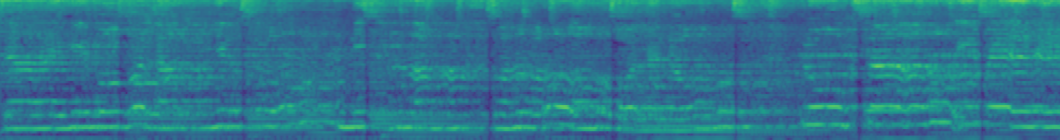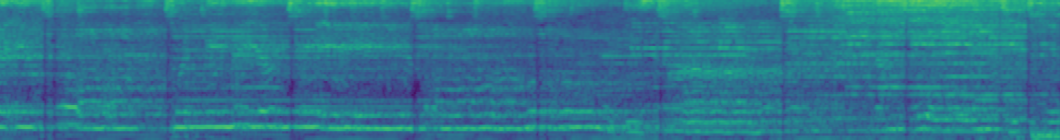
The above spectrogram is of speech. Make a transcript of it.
ใจหมอลำยังคงมีคำว่าโอ้ละน้อลูกสาวอีแม่อีพ่อวันนี้ยังมีของอีสานน้ำโขงที่โผล่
